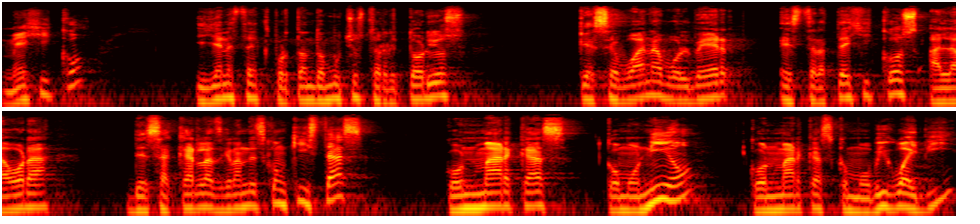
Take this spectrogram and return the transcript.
México y ya están exportando a muchos territorios que se van a volver estratégicos a la hora de sacar las grandes conquistas con marcas como NIO, con marcas como BYD,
